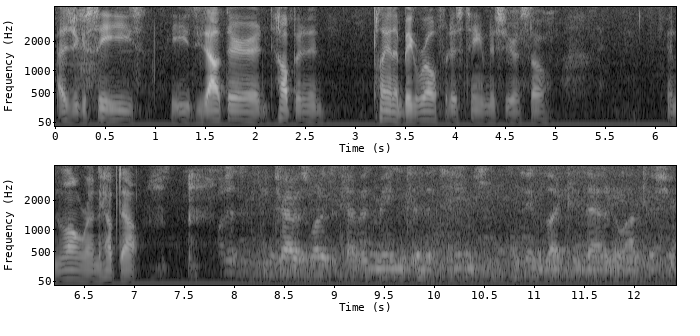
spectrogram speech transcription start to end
as you can see, he's he's he's out there and helping and playing a big role for this team this year. So in the long run, it helped out. What does, Travis, what does Kevin mean to the team? It seems like he's added a lot this year.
